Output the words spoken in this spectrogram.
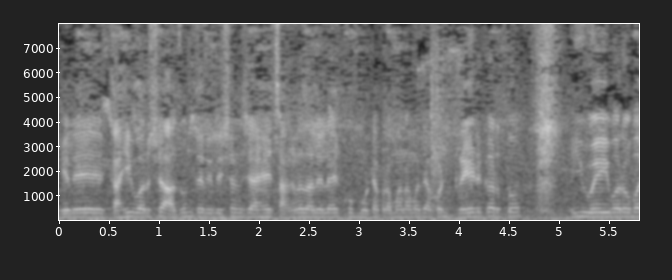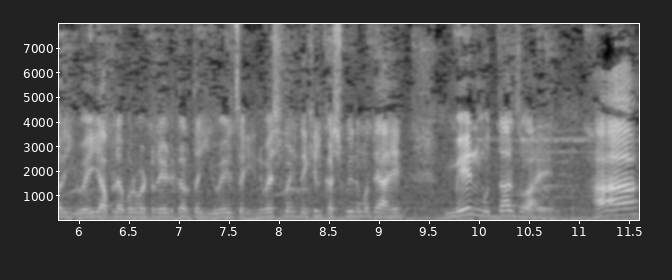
गेले काही वर्ष अजून ते रिलेशन जे आहे चांगलं झालेलं आहे. खूप मोठ्या प्रमाणामध्ये आपण ट्रेड करतो. यू ए बरोबर यू ए आपल्याबरोबर ट्रेड करतं. यू एचं इन्व्हेस्टमेंट देखील काश्मीरमध्ये आहे. मेन मुद्दा जो आहे हा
